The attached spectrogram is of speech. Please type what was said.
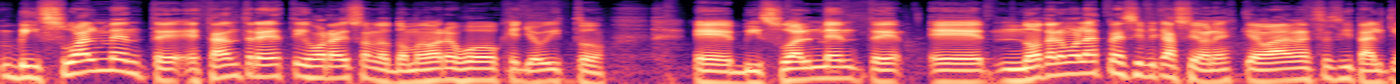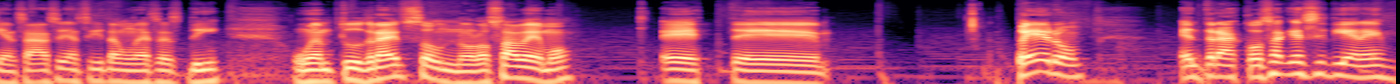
visualmente está entre este y Horizon, los dos mejores juegos que yo he visto eh, visualmente. Eh, no tenemos las especificaciones que va a necesitar. Quién sabe si necesita un SSD, un M2 Drive Zone, no lo sabemos. Este, pero entre las cosas que sí tiene,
